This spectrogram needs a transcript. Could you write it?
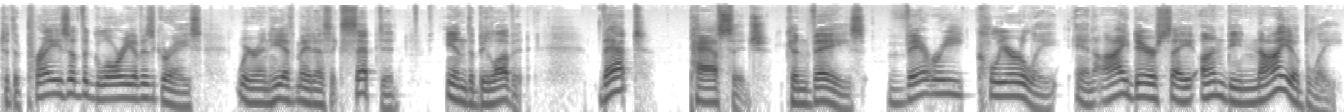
to the praise of the glory of his grace, wherein he hath made us accepted in the beloved. That passage conveys very clearly, and I dare say undeniably,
